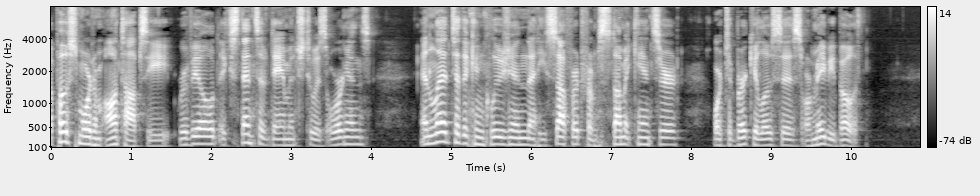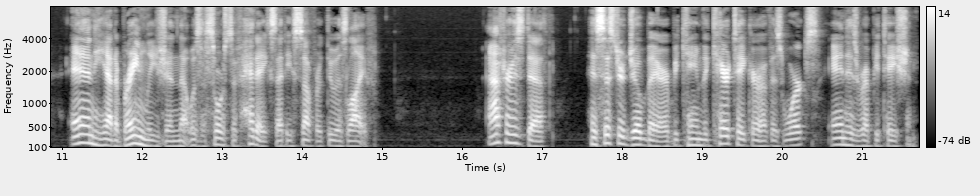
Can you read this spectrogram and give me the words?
A post-mortem autopsy revealed extensive damage to his organs and led to the conclusion that he suffered from stomach cancer or tuberculosis or maybe both. And he had a brain lesion that was a source of headaches that he suffered through his life. After his death, his sister Gilberte became the caretaker of his works and his reputation.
